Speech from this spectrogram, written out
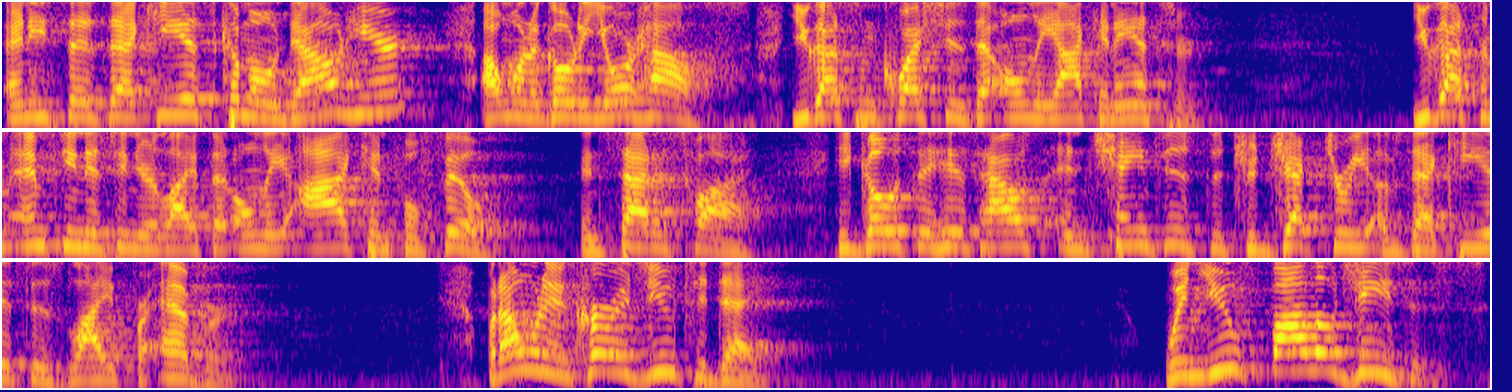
and he says, Zacchaeus, come on down here. I want to go to your house. You got some questions that only I can answer. You got some emptiness in your life that only I can fulfill and satisfy. He goes to his house and changes the trajectory of Zacchaeus' life forever. But I want to encourage you today. When you follow Jesus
